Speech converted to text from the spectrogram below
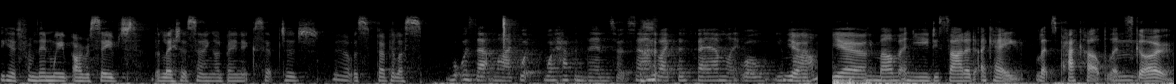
yeah, from then we I received the letter saying I'd been accepted. Yeah, it was fabulous. What was that like? What what happened then? So it sounds like the family, well, your yeah, mum, yeah, your mum, and you decided, okay, let's pack up, let's mm. go.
